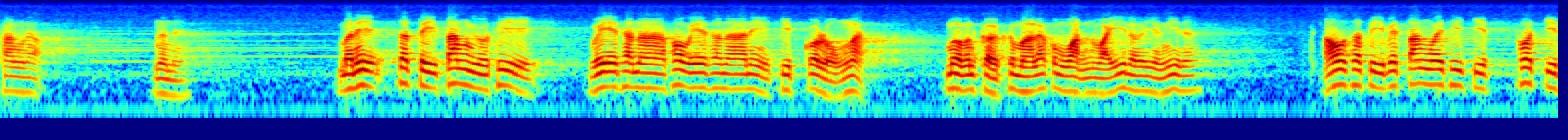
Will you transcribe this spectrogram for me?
ครั้งแล้ว นั่นเนี่ยมันนี้สติตั้งอยู่ที่เวทนา เพราะเวทนานี่ จิตก็หลงอะ เมื่อมันเกิดขึ้นมาแล้วก็วันไหวเลยอย่างนี้นะ เอาสติไปตั้งไว้ที่จิต เพราะจิต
